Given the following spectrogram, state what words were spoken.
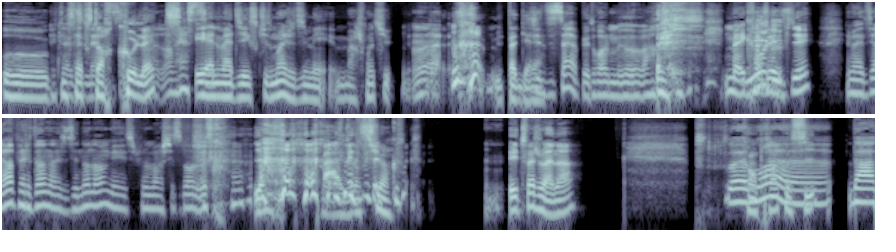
au Et concept dit store merci. Colette. Ah. Et elle m'a dit, excuse-moi, j'ai dit, mais marche-moi dessus. Ouais. Mais pas de J'ai galère. dit ça à Pedro Almodovar. il m'a écrasé le pied. Il m'a dit, ah, pardon. Je dis, non, non, mais tu peux marcher sur l'autre. Bah, bien sûr. Et toi, Johanna? Camp moi, aussi? euh, Bah,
